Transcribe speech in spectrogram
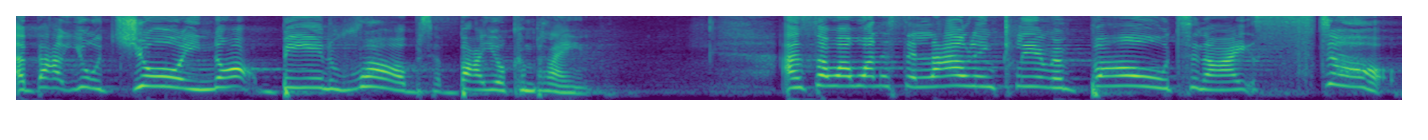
about your joy not being robbed by your complaint. And so I want to say loud and clear and bold tonight stop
